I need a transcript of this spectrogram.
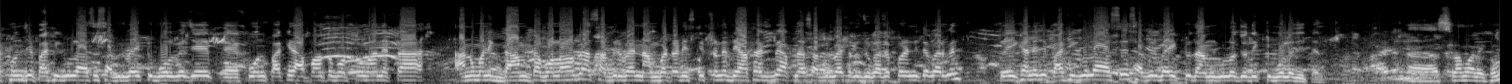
এখন যে পাখিগুলো আছে, সাব্বির ভাই একটু বলবে যে কোন পাখির আপাতত বর্তমান একটা আনুমানিক দামটা বলা হবে আর সাব্বির ভাইয়ের নাম্বারটা ডিসক্রিপশনে দেওয়া থাকবে। আপনারা সাব্বির ভাইয়ের সাথে যোগাযোগ করে নিতে পারবেন। তো এইখানে যে পাখিগুলো আছে সাব্বির ভাই একটু দামগুলো যদি একটু বলে দিতেন। আহ, আসসালামু আলাইকুম।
